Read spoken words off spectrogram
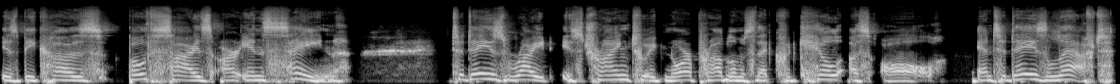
is because both sides are insane. Today's right is trying to ignore problems that could kill us all. And today's left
